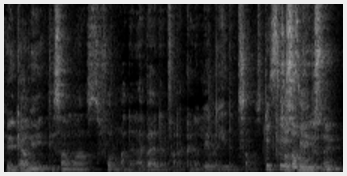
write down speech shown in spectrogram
Hur kan vi tillsammans forma den här världen för att kunna leva i den tillsammans? Precis. Så som just nu.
